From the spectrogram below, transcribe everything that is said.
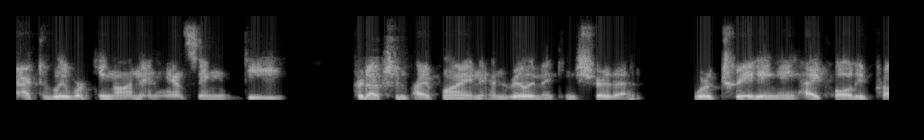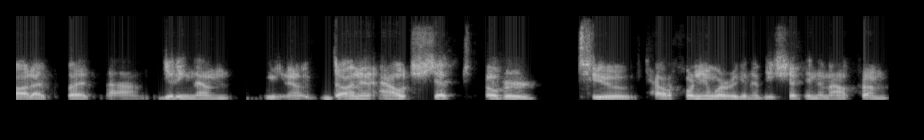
actively working on enhancing the production pipeline and really making sure that we're creating a high quality product, but um, getting them, you know, done and out, shipped over to California, where we're going to be shipping them out from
